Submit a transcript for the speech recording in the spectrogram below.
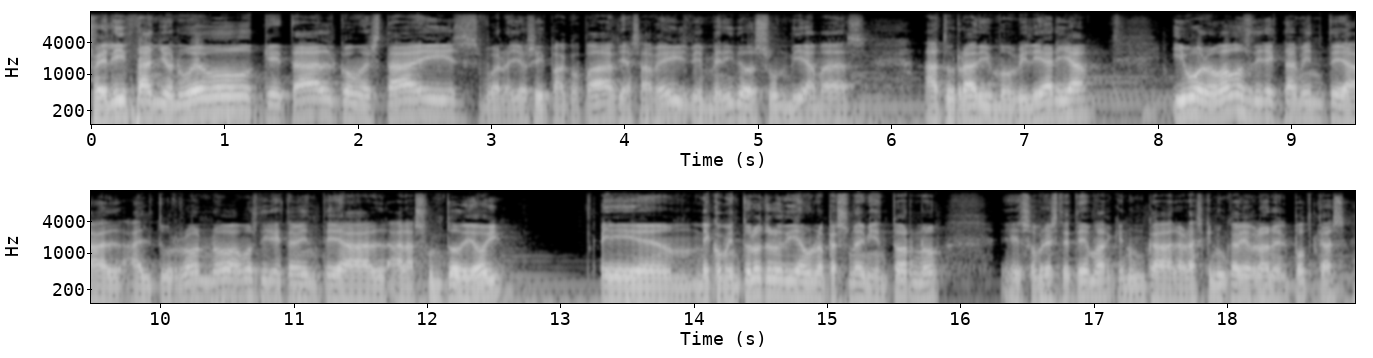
Feliz año nuevo, ¿qué tal? ¿Cómo estáis? Bueno, yo soy Paco Paz, ya sabéis, bienvenidos un día más a tu radio inmobiliaria. Y bueno, vamos directamente al, turrón, ¿no? Vamos directamente al, asunto de hoy. Eh, me comentó el otro día una persona de mi entorno eh, sobre este tema, que nunca, la verdad es que nunca había hablado en el podcast,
